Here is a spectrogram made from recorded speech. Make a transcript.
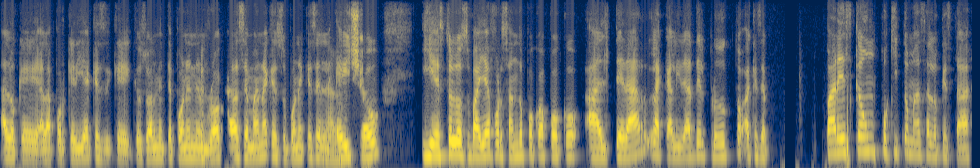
a lo que a la porquería que, que, que usualmente ponen en Raw cada semana, que se supone que es el Claro. A-Show, y esto los vaya forzando poco a poco a alterar la calidad del producto, a que se parezca un poquito más a lo que está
